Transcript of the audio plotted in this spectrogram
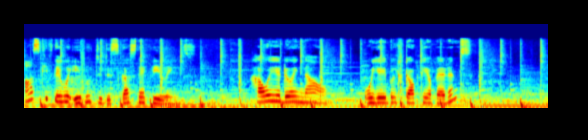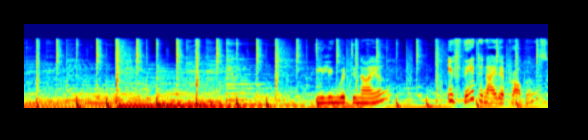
Ask if they were able to discuss their feelings. How are you doing now? Were you able to talk to your parents? Dealing with denial? If they deny their problems,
